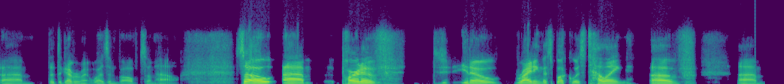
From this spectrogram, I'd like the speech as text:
um, that the government was involved somehow. So um, part of you know writing this book was telling of um,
